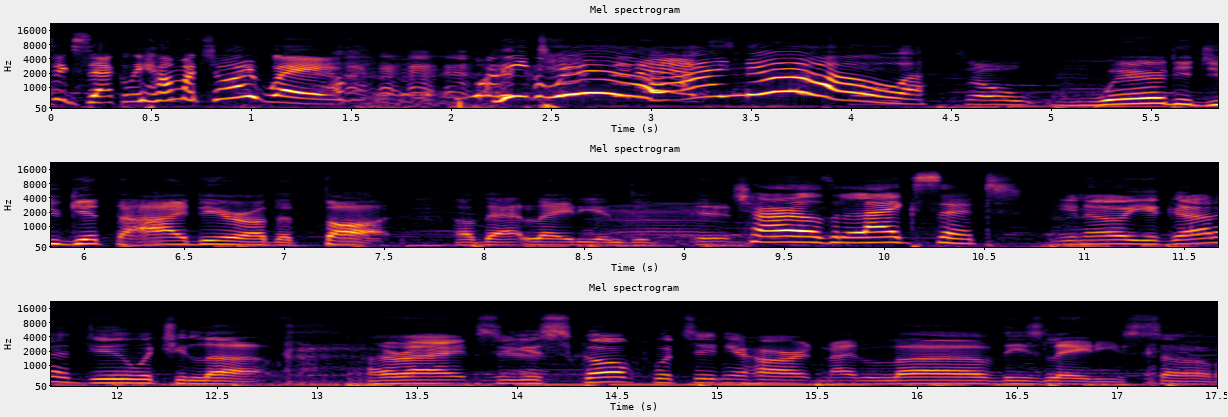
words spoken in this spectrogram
That's exactly how much I weigh. me too. I know. So, where did you get the idea or the thought of that lady? And did, uh, Charles likes it. You know, you gotta do what you love. All right, so you sculpt what's in your heart, and I love these ladies. So,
